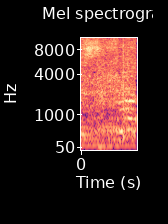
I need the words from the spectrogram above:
Please.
